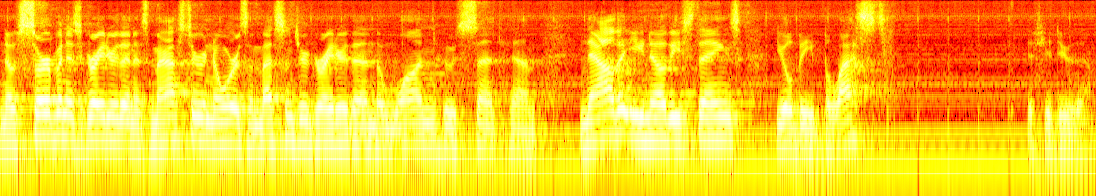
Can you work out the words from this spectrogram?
no servant is greater than his master, nor is a messenger greater than the one who sent him. Now that you know these things, you'll be blessed if you do them.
